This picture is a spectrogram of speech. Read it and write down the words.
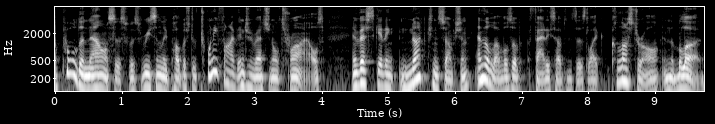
A pooled analysis was recently published of 25 interventional trials investigating nut consumption and the levels of fatty substances like cholesterol in the blood.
